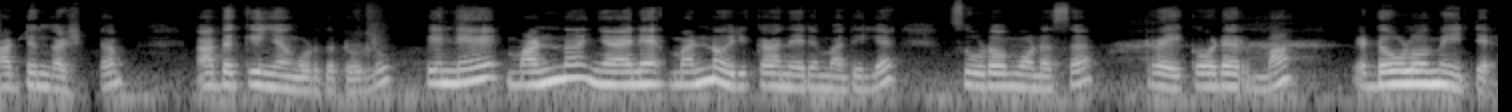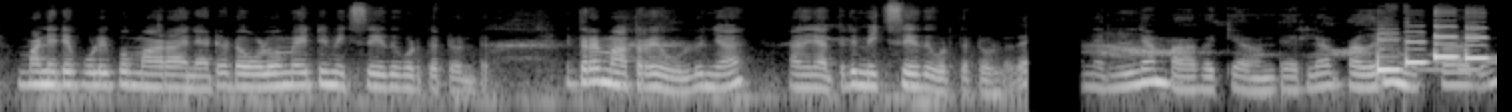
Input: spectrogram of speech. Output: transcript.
ആട്ടും കഷ്ടം അതൊക്കെ ഞാൻ കൊടുത്തിട്ടുള്ളൂ. പിന്നെ മണ്ണ് ഞാൻ മണ്ണ് ഒരുക്കാൻ നേരം അതിൽ സൂഡോമോണസ് ട്രൈക്കോഡെർമ ഡോളോമേറ്റ് മണ്ണിന്റെ പുളിപ്പ് മാറാനായിട്ട് ഡോളോമേറ്റ് മിക്സ് ചെയ്ത് കൊടുത്തിട്ടുണ്ട്. ഇത്ര മാത്രമേ ഉള്ളൂ ഞാൻ അതിനകത്തിൽ മിക്സ് ചെയ്ത് കൊടുത്തിട്ടുള്ളത്. എല്ലാം പാവയ്ക്കാവുണ്ട്. എല്ലാം പകുതി മുക്കാലും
